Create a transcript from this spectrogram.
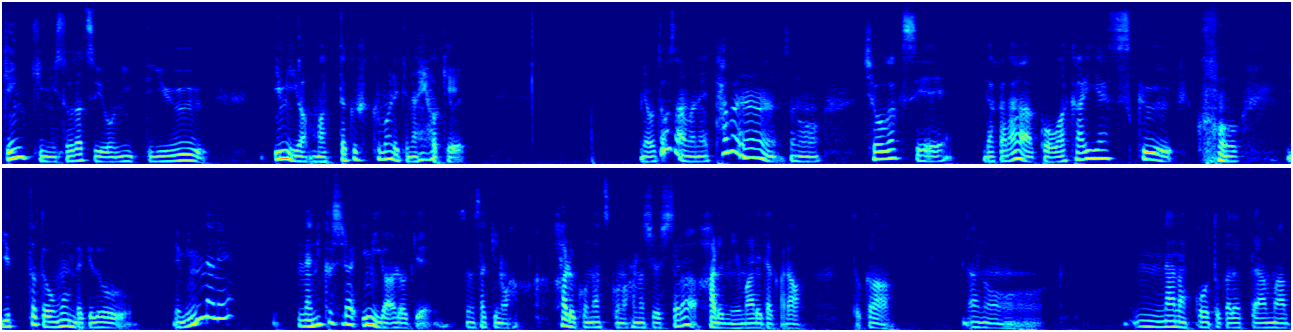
元気に育つようにっていう意味は全く含まれてないわけ。でお父さんはね多分その小学生だからこう分かりやすくこう言ったと思うんだけどでみんなね何かしら意味があるわけ。そのさっきの春子夏子の話をしたら春に生まれたからとかあのー、七子とかだったら、まあ、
